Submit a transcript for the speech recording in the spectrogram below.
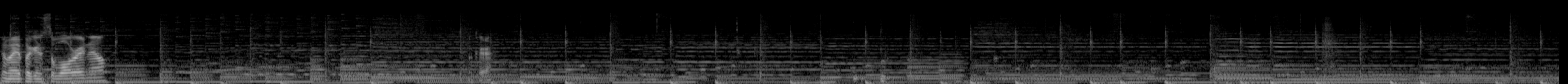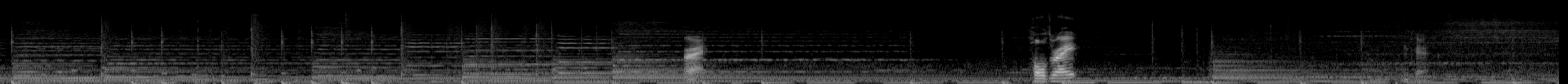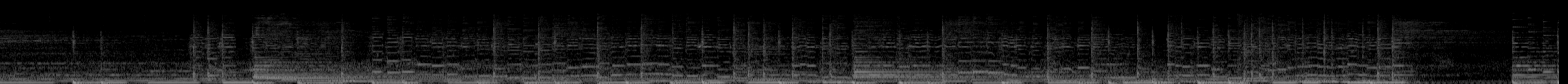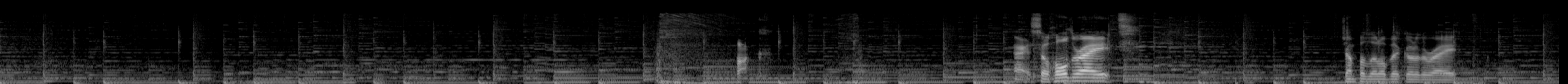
Am I up against the wall right now? Hold right. Okay. Fuck. Alright, so hold right. Jump a little bit, go to the right.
